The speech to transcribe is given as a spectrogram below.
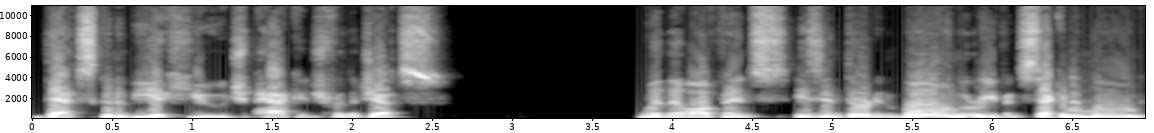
That's going to be a huge package for the Jets when the offense is in third and long or even second and long,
